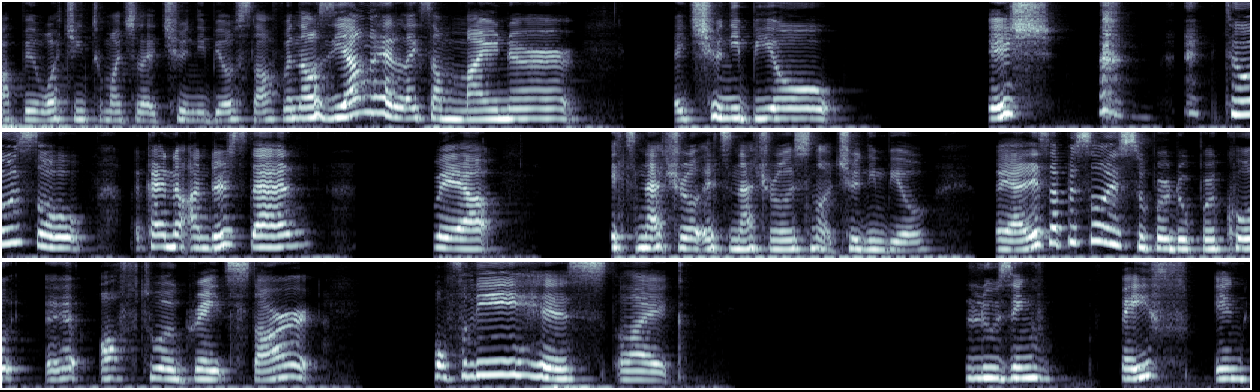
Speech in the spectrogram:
I've been watching too much like Chunibyo stuff. When I was young, I had like some minor like Chunibyo ish too, so I kind of understand. But yeah, it's natural. It's natural. It's not Chunibyo. But yeah, this episode is super duper cool. Uh, off to a great start. Hopefully, his like losing faith in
